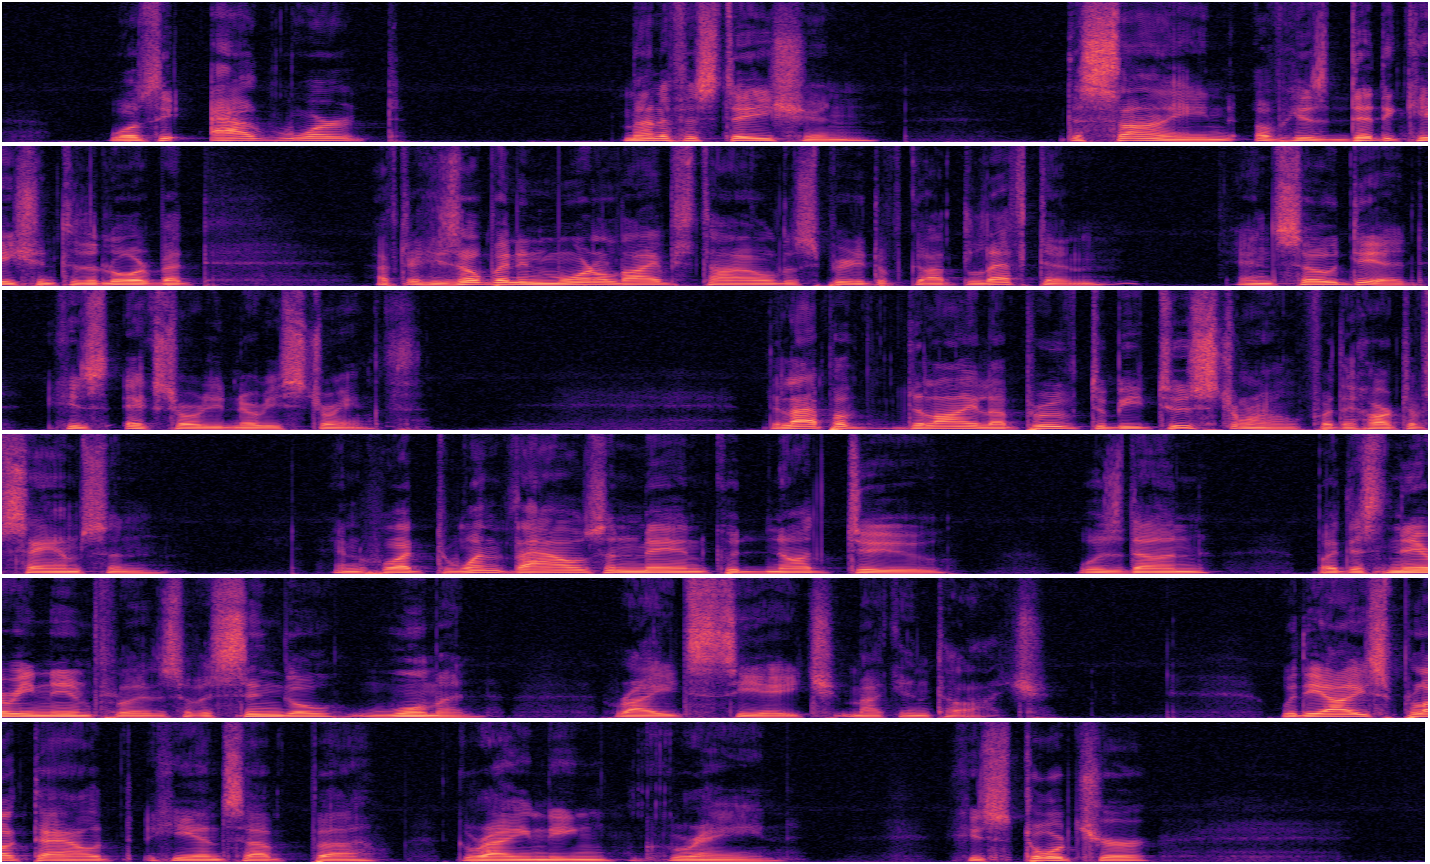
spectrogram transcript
was the outward manifestation, the sign of his dedication to the Lord. But after his open immortal lifestyle, the Spirit of God left him, and so did his extraordinary strength. The lap of Delilah proved to be too strong for the heart of Samson, and what 1,000 men could not do was done by the snaring influence of a single woman writes C.H. Mackintosh. With the eyes plucked out, he ends up uh, grinding grain. His torture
